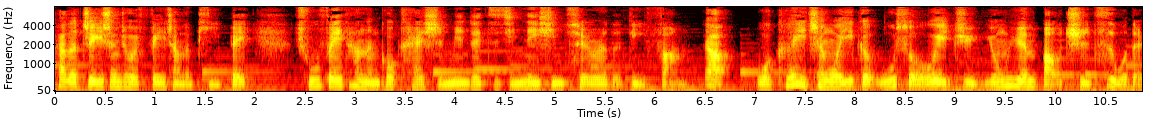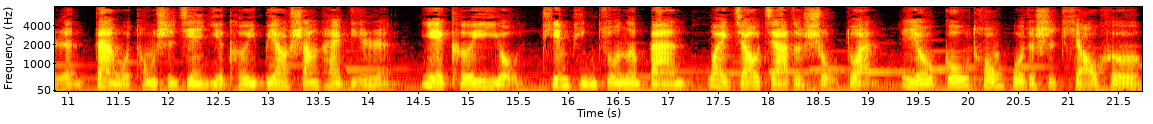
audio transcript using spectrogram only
他的这一生就会非常的疲惫。除非他能够开始面对自己内心脆弱的地方，要我可以成为一个无所畏惧、永远保持自我的人，但我同时间也可以不要伤害别人，也可以有天秤座那般外交家的手段，借由沟通或者是调和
